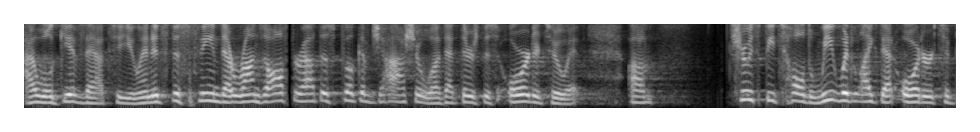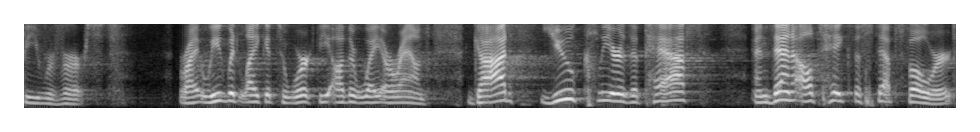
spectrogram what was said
I will give that to you. And it's this theme that runs all throughout this book of Joshua that there's this order to it. Um, truth be told, we would like that order to be reversed, right? We would like it to work the other way around. God, you clear the path, and then I'll take the step forward.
